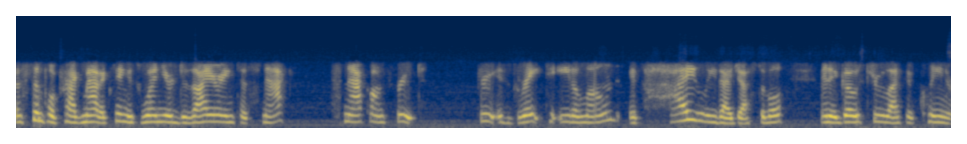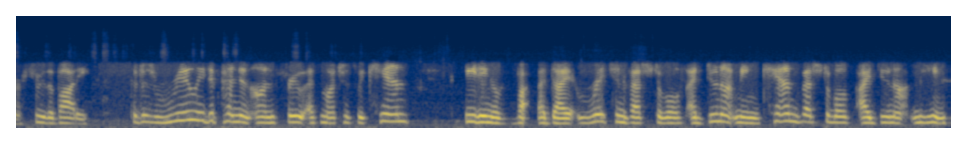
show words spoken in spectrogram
a simple pragmatic thing is when you're desiring to snack, snack on fruit. Fruit is great to eat alone. It's highly digestible and it goes through like a cleaner through the body. So just really dependent on fruit as much as we can. Eating a, a diet rich in vegetables. I do not mean canned vegetables. I do not mean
